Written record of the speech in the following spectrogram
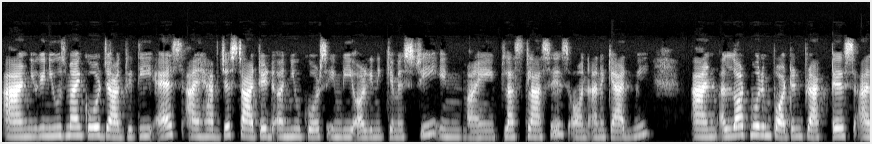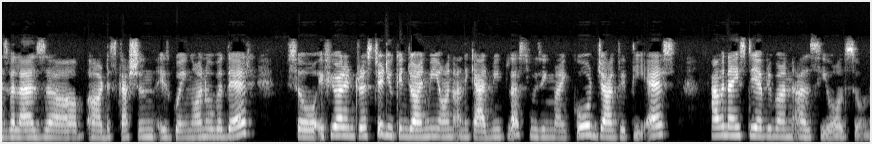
And you can use my code Jagriti S. I have just started a new course in the organic chemistry in my plus classes on Unacademy and a lot more important practice as well as uh, uh, discussion is going on over there. So if you are interested, you can join me on Unacademy Plus using my code Jagriti S. Have a nice day, everyone. I'll see you all soon.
